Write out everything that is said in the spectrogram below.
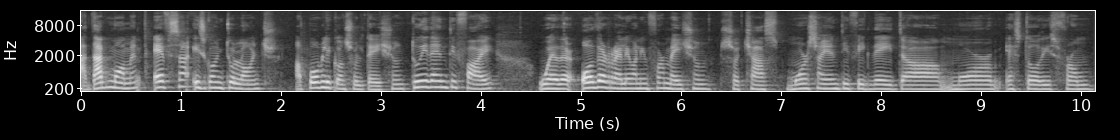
at that moment, EFSA is going to launch a public consultation to identify whether other relevant information, such as more scientific data, more studies from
